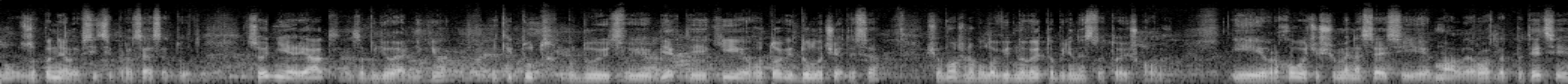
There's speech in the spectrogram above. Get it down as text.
ну, зупинили всі ці процеси тут. Сьогодні є ряд забудівельників, які тут будують свої об'єкти, які готові долучитися, щоб можна було відновити будівництво тої школи. І враховуючи, що ми на сесії мали розгляд петиції,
